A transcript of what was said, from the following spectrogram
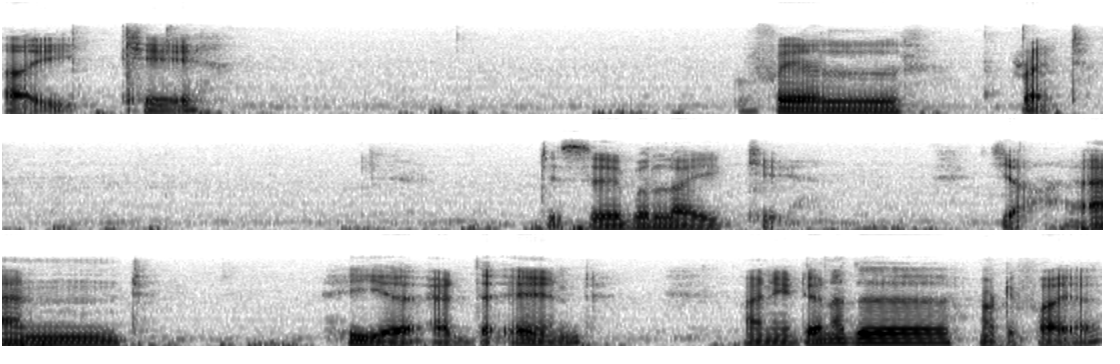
ik well right. Disable ik yeah and here at the end. I need another notifier.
